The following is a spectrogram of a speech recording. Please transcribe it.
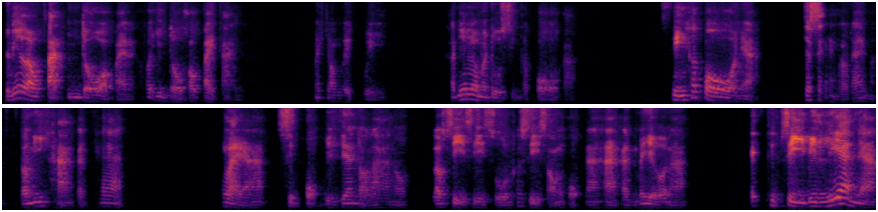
ทีนี้เราตัดอินโดออกไปนะครับเพราะอินโดเขาไปไกลไม่ต้องไปคุย คราวนี้เรามาดูสิงคโปร์ครับ สิงคโปร์เนี่ย จะแซงเราได้ไหม?ตอนนี้ห่างกันแค่เท่าไหร่อะครับ16 Billion ดอลลาร์เนาะเรา440เขา426นะห่างกันไม่เยอะนะไอ้14 Billion เนี่ย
